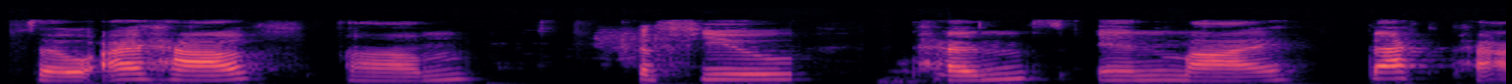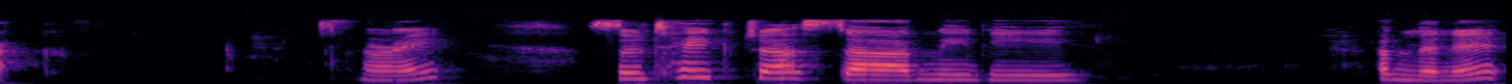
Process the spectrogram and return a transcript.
So I have um, a few pens in my backpack. All right. So take just uh, maybe a minute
